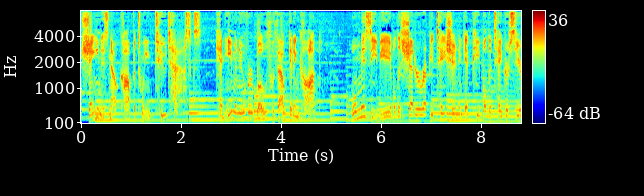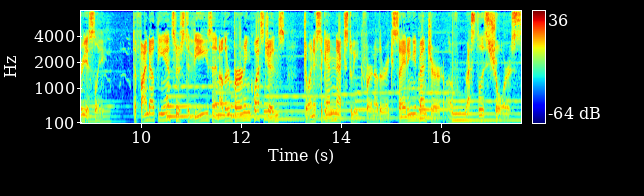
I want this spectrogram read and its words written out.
Shane is now caught between two tasks. Can he maneuver both without getting caught? Will Missy be able to shed her reputation and get people to take her seriously? To find out the answers to these and other burning questions, join us again next week for another exciting adventure of Restless Shores.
